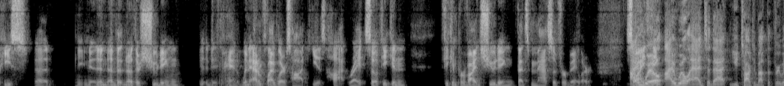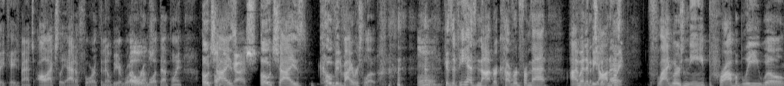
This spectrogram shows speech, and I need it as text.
piece, uh, you know, an- another shooting. Man, when Adam Flagler is hot, he is hot, right? So if he can, if he can provide shooting, that's massive for Baylor. So I, will. think- I will add to that. You talked about the three way cage match. I'll actually add a fourth, and it'll be a Royal Oh. Rumble at that point. oh Ochai's gosh, Ochai's COVID virus load. Because if he has not recovered from that, I'm going to be Mm. That's a good honest. point. Flagler's knee probably will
